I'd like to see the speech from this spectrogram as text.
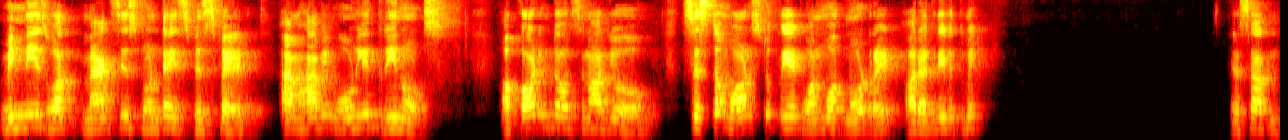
Min is 1, max is 20 I specified. I am having only 3 nodes according to our scenario, system wants to create one more node, right? You agree with me? Yes or no?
